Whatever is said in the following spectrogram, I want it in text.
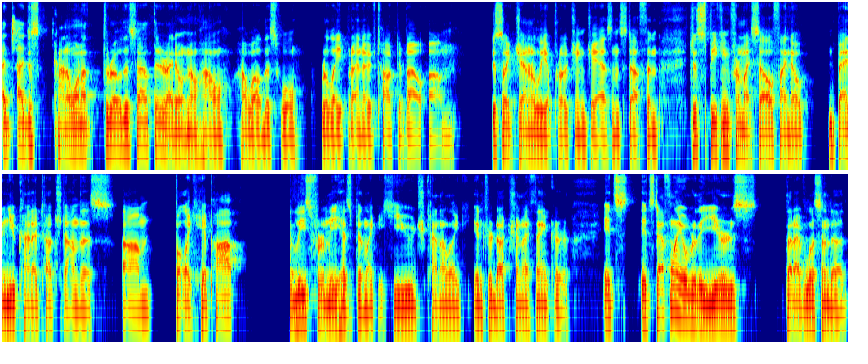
I, I just kind of want to throw this out there. I don't know how how well this will relate, but I know you've talked about um just like generally approaching jazz and stuff. And just speaking for myself, I know Ben, you kind of touched on this, um, but like hip hop, at least for me, has been like a huge kind of like introduction. I think, or it's it's definitely over the years that I've listened to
